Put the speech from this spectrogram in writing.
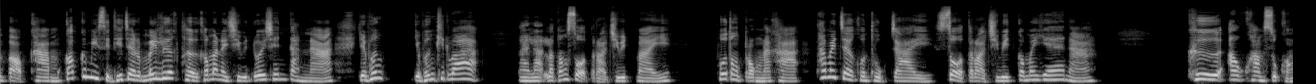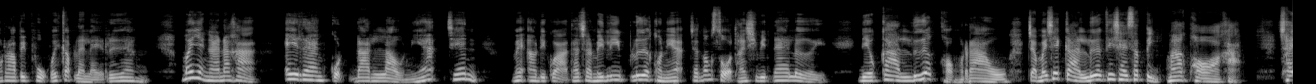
ำตอบคำก๊อฟก็มีสิทธิ์ที่จะไม่เลือกเธอเข้ามาในชีวิตด้วยเช่นกันนะ อย่าเพิ่งอย่าเพิ่งคิดว่าตายละเราต้องโสดตลอดชีวิตไหมพูดตรงๆนะคะ ถ้าไม่เจอคนถูกใจ โสดตลอดชีวิตก็ไม่แย่นะ คือเอาความสุขของเราไปผูกไว้กับหลาย ๆ เรื่อง ไม่อย่างนั้นนะคะไอแรงกดดันเหล่านี้เช่น ไม่เอาดีกว่า ถ้าฉันไม่รีบเลือกคนเนี้ยฉันต้องโสดทั้งชีวิตแน่เลย เดี๋ยวการเลือกของเราจะไม่ใช่การเลือกที่ใช้สติมากพอค่ะ ใช้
